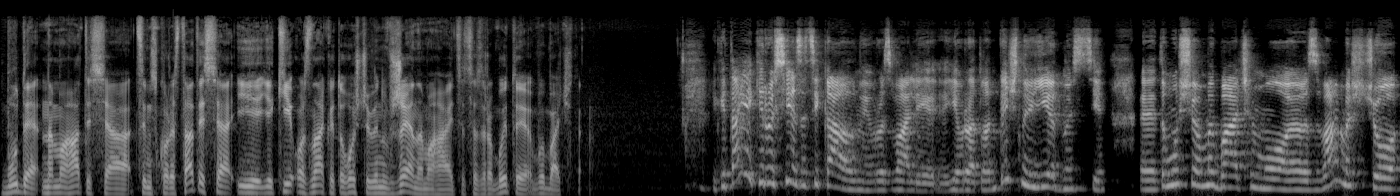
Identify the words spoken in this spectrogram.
буде намагатися цим скористатися, і які ознаки того, що він вже намагається це зробити, ви бачите? Китай, як і Росія, зацікавлений в розвалі євроатлантичної єдності, е, тому що ми бачимо е, з вами, що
